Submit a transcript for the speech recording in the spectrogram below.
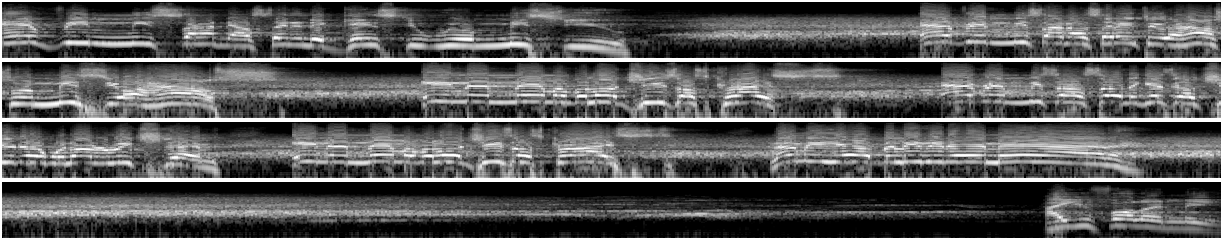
Every missile they are sending against you will miss you. Every missile they are sending to your house will miss your house. In the name of the Lord Jesus Christ. Every missile sent against your children will not reach them. In the name of the Lord Jesus Christ. Let me hear believe it, amen. Are you following me?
